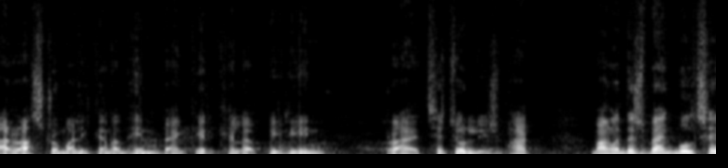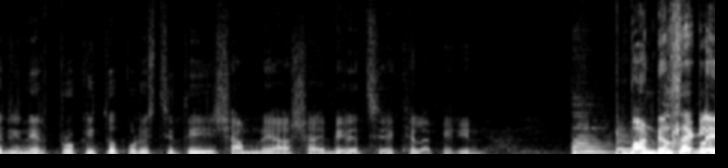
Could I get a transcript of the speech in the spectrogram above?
আর রাষ্ট্র মালিকানাধীন ব্যাংকের খেলাপি ঋণ প্রায় ছেচল্লিশ ভাগ। বাংলাদেশ ব্যাংক বলছে ঋণের প্রকৃত পরিস্থিতি সামনে আসায় বেড়েছে খেলাপি ঋণ। বান্ডেল থাকলে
